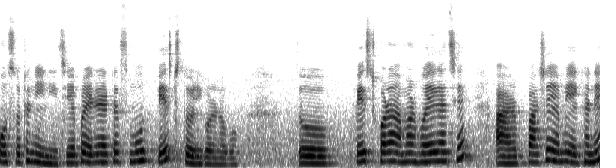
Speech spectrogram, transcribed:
পোস্তটা নিয়ে নিয়েছি। এরপর এটার একটা স্মুথ পেস্ট তৈরি করে নেব। তো পেস্ট করা আমার হয়ে গেছে। আর পাশে আমি এখানে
